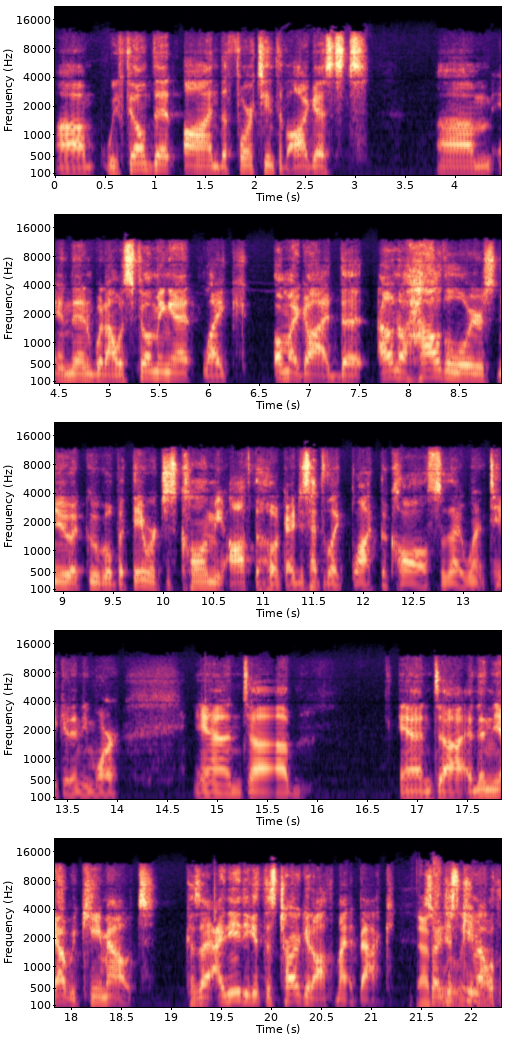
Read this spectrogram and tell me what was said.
um, we filmed it on the 14th of August. Um, and then when I was filming it, like, oh my God, the, I don't know how the lawyers knew at Google, but they were just calling me off the hook. I just had to like block the call so that I wouldn't take it anymore. And, um, and, uh, and then, yeah, we came out because I, I needed to get this target off my back. So I just came yeah. out with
